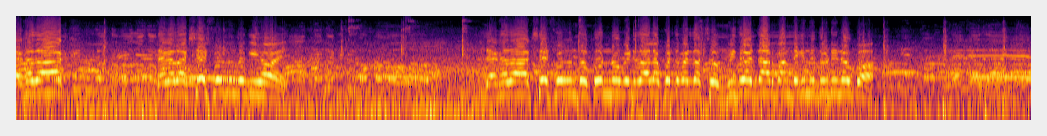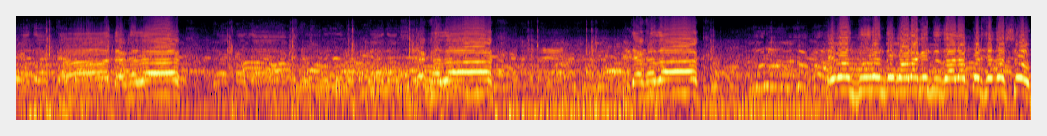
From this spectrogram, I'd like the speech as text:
দেখা যাক দেখা যাক শেষ পর্যন্ত কি হয়। দেখা যাক শেষ পর্যন্ত কোন নৌকাটি আলাপ করতে পারে দর্শক। বিজয়ের দ্বার প্রান্তে কিন্তু দুটি নৌকা। দেখা যাক। দেখা যাক। দেখা যাক। এবং দুরন্ত গহলা কিন্তু জয়লাভ করেছে দর্শক।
